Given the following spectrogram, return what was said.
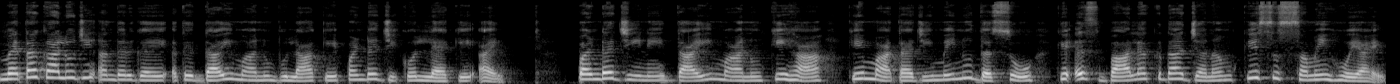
ਮਹਿਤਾ ਕਾਲੂ ਜੀ ਅੰਦਰ ਗਏ ਅਤੇ ਦਾਈ ਮਾਂ ਨੂੰ ਬੁਲਾ ਕੇ ਪੰਡਿਤ ਜੀ ਕੋਲ ਲੈ ਕੇ ਆਏ। ਪੰਡਤ ਜੀ ਨੇ ਦਾਈ ਮਾਂ ਨੂੰ ਕਿਹਾ ਕਿ ਮਾਤਾ ਜੀ, ਮੈਨੂੰ ਦੱਸੋ ਕਿ ਇਸ ਬਾਲਕ ਦਾ ਜਨਮ ਕਿਸ ਸਮੇਂ ਹੋਇਆ ਹੈ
